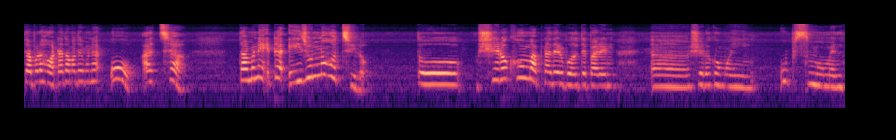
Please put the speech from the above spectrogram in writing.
তারপরে হঠাৎ আমাদের মনে, ও আচ্ছা তার মানে এটা এই জন্য হচ্ছিল। তো সেরকম আপনাদের বলতে পারেন সেরকম ওই, উপস মোমেন্ট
